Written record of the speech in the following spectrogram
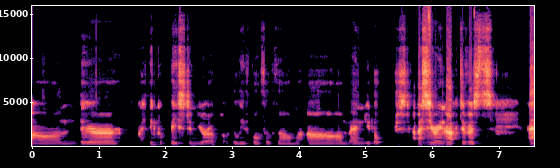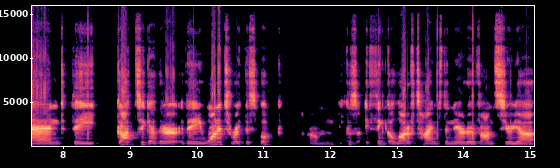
Um, they're I think based in Europe, I believe both of them, um, and you know just Syrian activists, and they got together. They wanted to write this book um, because I think a lot of times the narrative on Syria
